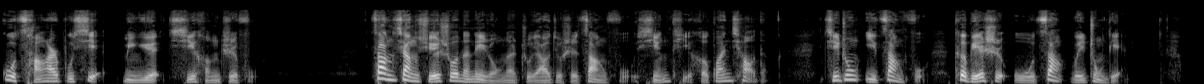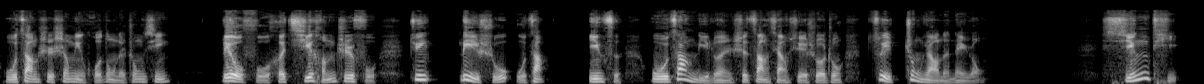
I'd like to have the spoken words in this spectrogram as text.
故藏而不泄，名曰奇恒之腑。藏象学说的内容呢，主要就是脏腑形体和官窍等，其中以脏腑，特别是五脏为重点。五脏是生命活动的中心。六腑和奇恒之腑均隶属五脏，因此五脏理论是藏象学说中最重要的内容。形体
